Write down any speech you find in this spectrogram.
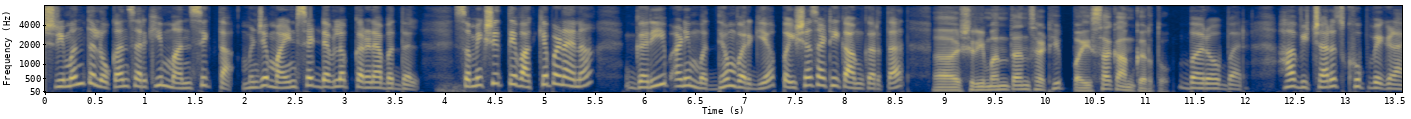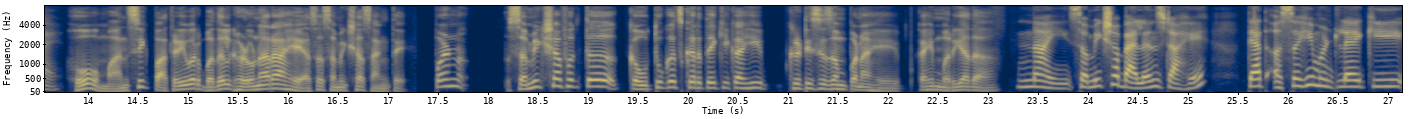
श्रीमंत लोकांसारखी मानसिकता म्हणजे माइंडसेट डेव्हलप करण्याबद्दल. समीक्षित ते वाक्य पण आहे ना? गरीब आणि मध्यमवर्गीय पैशासाठी काम करतात. श्रीमंतांसाठी पैसा काम करतो. बरोबर. हा विचारच खूप वेगळा आहे. हो मानसिक पातळीवर बदल घडवणारा आहे असं समीक्षा सांगते. पण समीक्षा फक्त कौतुकच करते की काही क्रिटिसिझम पण आहे? काही मर्यादा? नाही समीक्षा बॅलन्स्ड आहे. त्यात असंही म्हटलंय की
